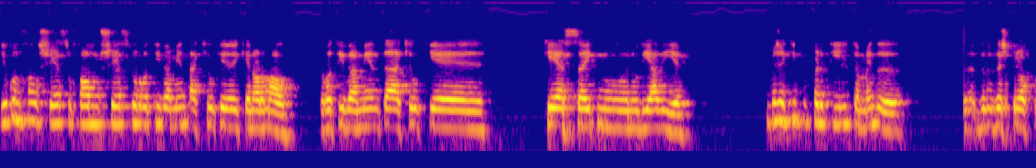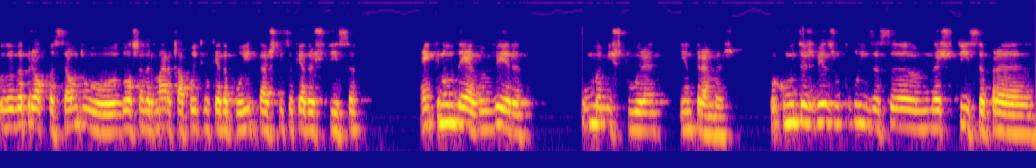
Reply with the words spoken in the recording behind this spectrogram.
Eu quando falo excesso, falo um excesso relativamente àquilo que é, que é normal, relativamente àquilo que é, que é aceito no, no dia a dia. Mas aqui partilho também de, de, das da preocupação do, do Alexandre Marques, à política que é da política, à justiça que é da justiça, em que não deve haver uma mistura entre ambas porque muitas vezes utiliza-se a justiça para,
